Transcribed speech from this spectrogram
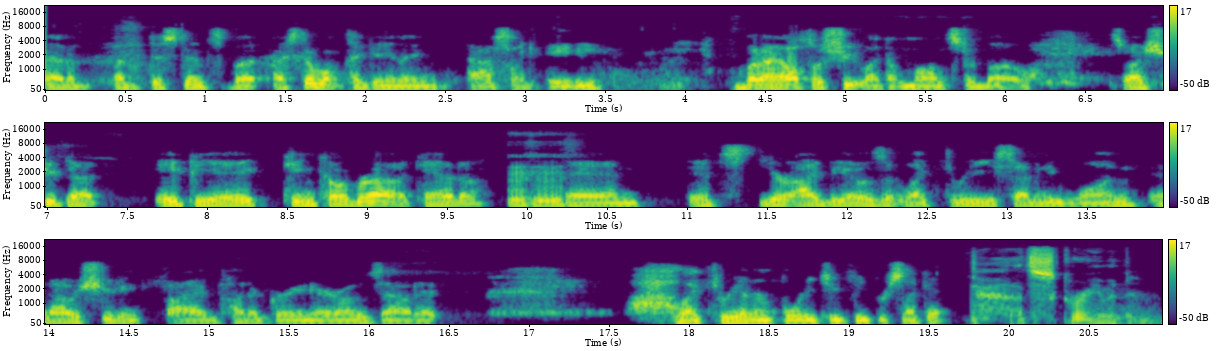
at a, a distance, but I still won't take anything past like 80. But I also shoot like a monster bow. So I shoot that APA King Cobra out of Canada hmm and it's your IBO's at like 371, and I was shooting 500 grain arrows out at like 342 feet per second. That's screaming.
